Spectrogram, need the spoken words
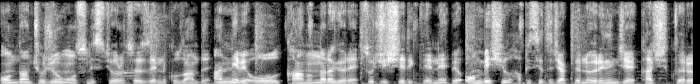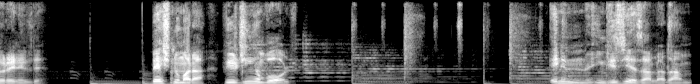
ondan çocuğum olsun istiyorum sözlerini kullandı. Anne ve oğul kanunlara göre suç işlediklerini ve 15 yıl hapis yatacaklarını öğrenince kaçtıkları öğrenildi. 5 numara Virginia Woolf en ünlü İngilizce yazarlardan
